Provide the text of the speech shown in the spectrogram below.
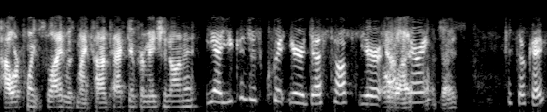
PowerPoint slide with my contact information on it. Yeah, you can just quit your desktop, your Oh, app I sharing. apologize. It's okay.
